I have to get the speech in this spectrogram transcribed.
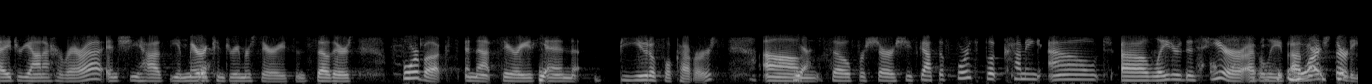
Adriana Herrera and she has the American Dreamer series and so there's four books in that series Yeah. and beautiful covers. Um Yeah. so for sure. She's got the fourth book coming out uh later this year, I believe. Uh Yes, March 30th.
